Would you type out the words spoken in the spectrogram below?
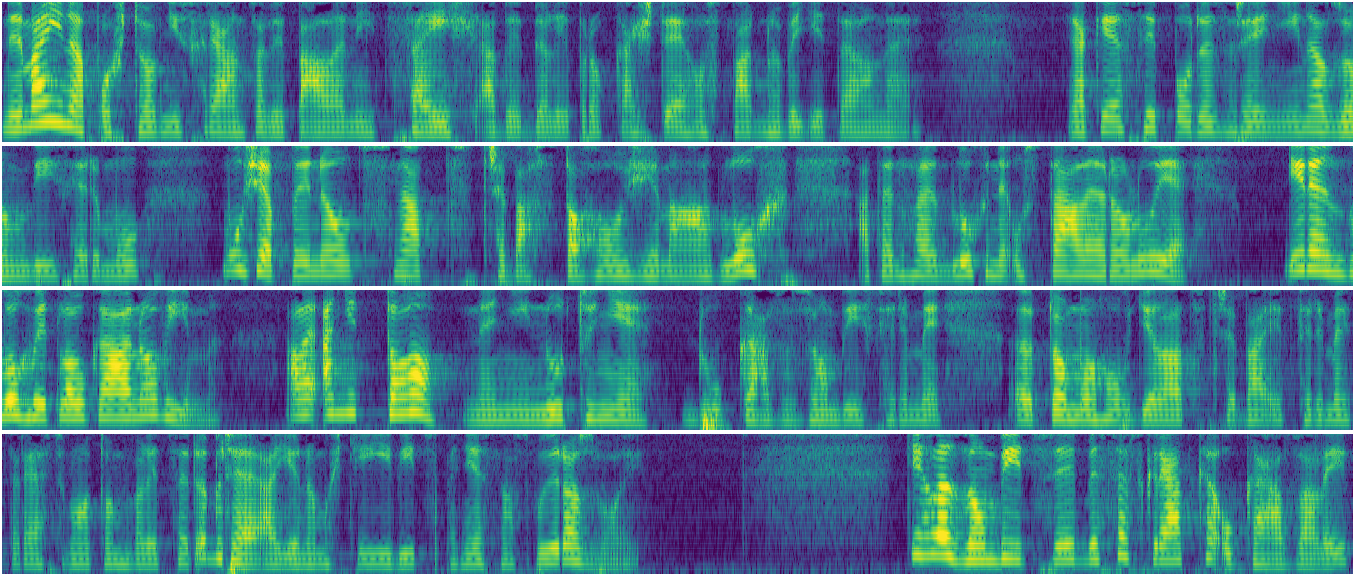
Nemají na poštovní schránce vypálený cejch, aby byly pro každého snadno viditelné. Jakési podezření na zombie firmu může plynout snad třeba z toho, že má dluh a tenhle dluh neustále roluje. Jeden dluh vytlouká novým, ale ani to není nutně důkaz zombie firmy. To mohou dělat třeba i firmy, které jsou na tom velice dobře a jenom chtějí víc peněz na svůj rozvoj. Tihle zombíci by se zkrátka ukázali,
